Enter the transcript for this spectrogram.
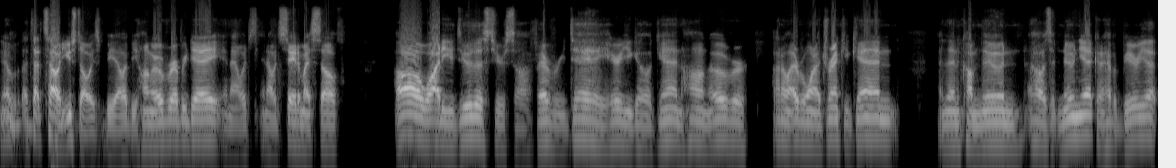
You know, Mhm. that's how it used to always be. I would be hungover every day, and I would and I would say to myself, "Oh, why do you do this to yourself every day? Here you go again, hungover. I don't ever want to drink again." And then come noon, oh, is it noon yet? Can I have a beer yet?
